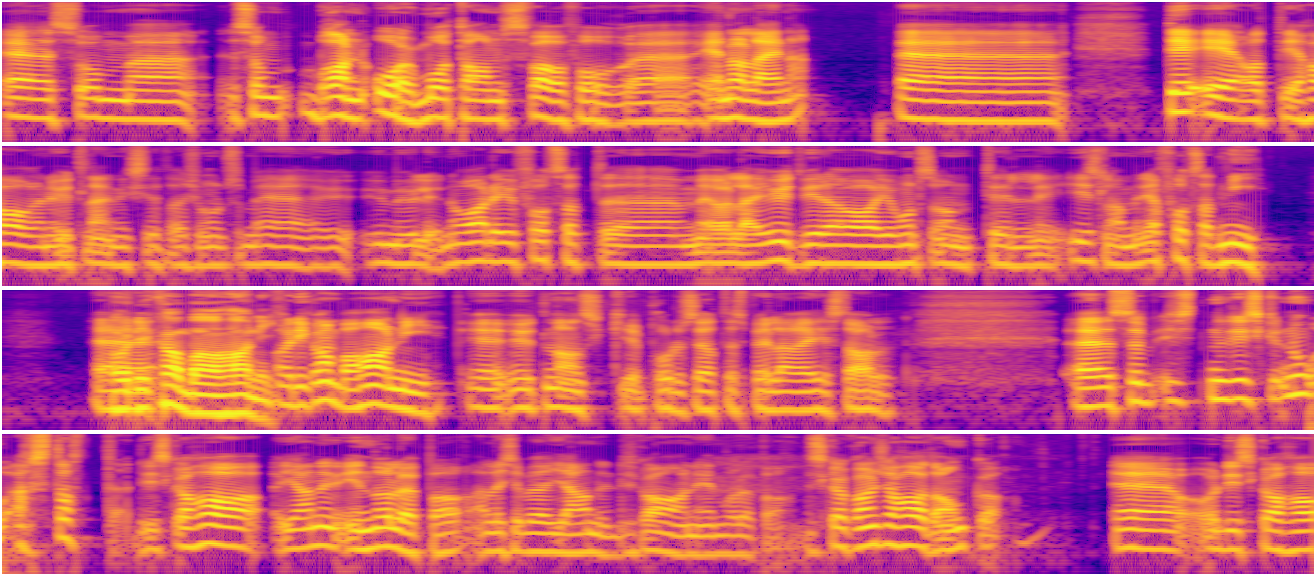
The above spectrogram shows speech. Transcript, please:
eh, som, eh, som Brann òg må ta ansvaret for eh, ene alene. Eh, det er at de har en utlendingssituasjon som er umulig. Nå har de jo fortsatt eh, med å leie ut Vidar Jonsson til Island, men de har fortsatt ni. Og de kan bare ha ni. Og de kan bare ha ni eh, utenlandskproduserte spillere i stallen. Eh, så de skal nå erstatte De skal ha gjerne en indreløper, eller ikke bare gjerne, de skal ha en indreløper. De skal kanskje ha et anker, eh, og de skal ha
